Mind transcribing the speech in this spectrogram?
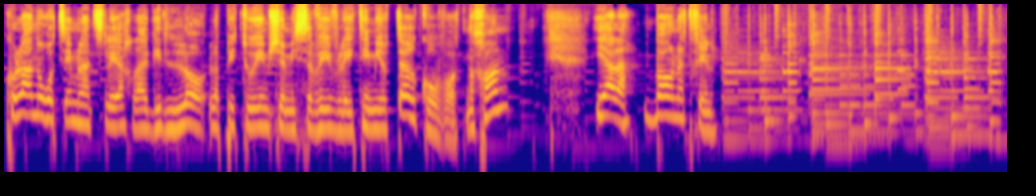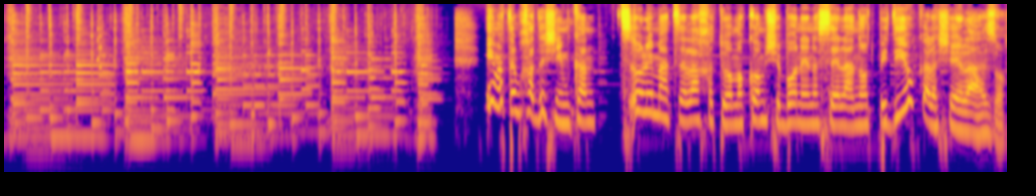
כולנו רוצים להצליח להגיד לא לפיתויים שמסביב לעיתים יותר קרובות, נכון? יאללה, בואו נתחיל. אתם חדשים כאן, צאו לי מהצלחת הוא המקום שבו ננסה לענות בדיוק על השאלה הזאת.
